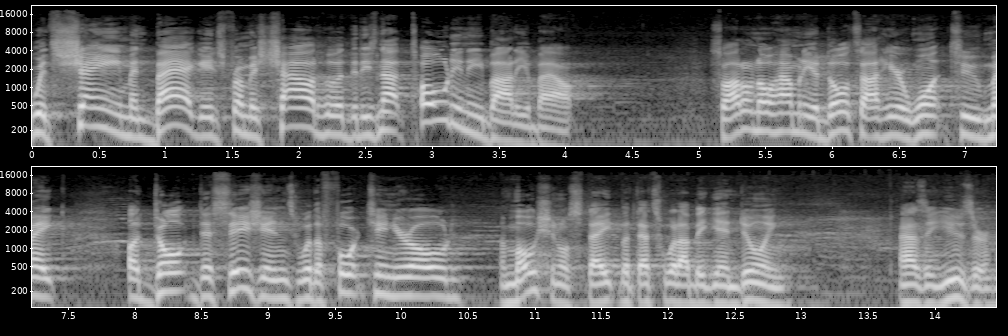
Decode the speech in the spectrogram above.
with shame and baggage from his childhood that he's not told anybody about. So I don't know how many adults out here want to make adult decisions with a 14 year old emotional state, but that's what I began doing as a user.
